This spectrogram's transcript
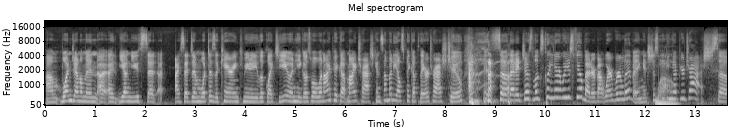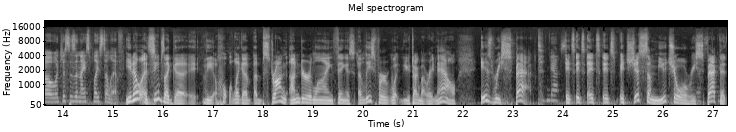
um, one gentleman, a, a young youth said. I said to him, What does a caring community look like to you? And he goes, Well, when I pick up my trash, can somebody else pick up their trash too? so that it just looks cleaner. We just feel better about where we're living. It's just Wow. picking up your trash. So it just is a nice place to live. You know, it seems like uh, the whole, like a, a strong underlying thing is at least for what you're talking about right now is respect. Yes. It's it's it's it's it's just some mutual respect that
